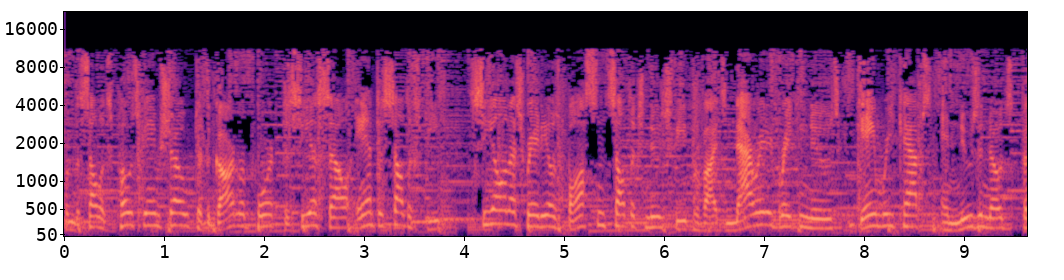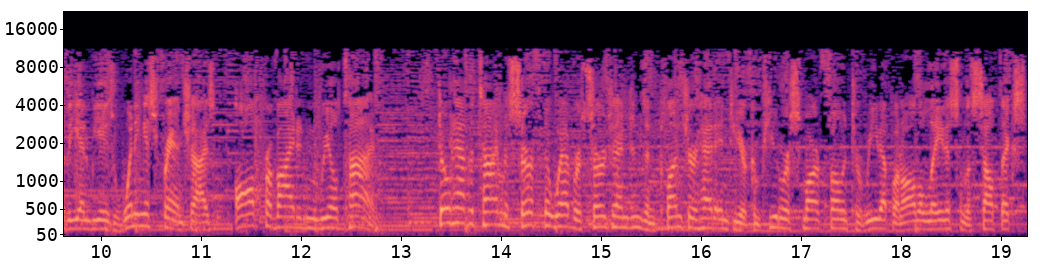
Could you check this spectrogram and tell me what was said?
From the Celtics postgame show to the Guard Report to CSL and to Celtics Beat, CLNS Radio's Boston Celtics news feed provides narrated breaking news, game recaps, and news and notes for the NBA's winningest franchise, all provided in real time. Don't have the time to surf the web or search engines and plunge your head into your computer or smartphone to read up on all the latest on the Celtics?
